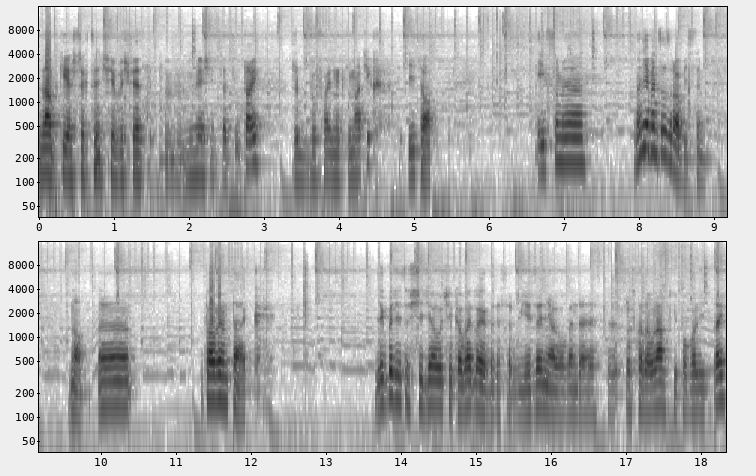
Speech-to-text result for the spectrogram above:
lampki jeszcze chcę dzisiaj wyświet... wywiesić sobie tutaj, żeby był fajny klimacik. I to. I w sumie... No nie wiem co zrobić z tym. No, e, powiem tak. Jak będzie coś się działo ciekawego, jak będę serwił jedzenie, albo będę rozkładał lampki powoli tutaj,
